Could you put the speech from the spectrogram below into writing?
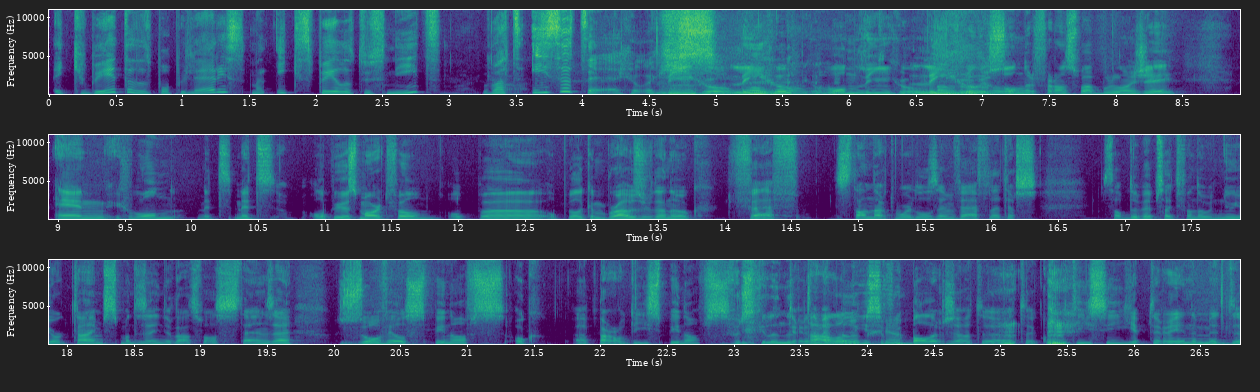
Ik weet dat het populair is, maar ik speel het dus niet. Wat is het eigenlijk? Lingo. Lingo? Gewoon- Gewoon lingo. Lingo. Zonder François Boulanger. En gewoon met, met op je smartphone, op, eh, op welke browser dan ook. Vijf standaard Wordle zijn vijf letters. Staat op de website van de New York Times. Maar er zijn inderdaad, zoals Stijn zei, zoveel spin-offs. Ook eh parodie-spin-offs. Verschillende Er met talen ook. Belgische ja. voetballers uit de, uit de competitie. Je hebt er een met de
